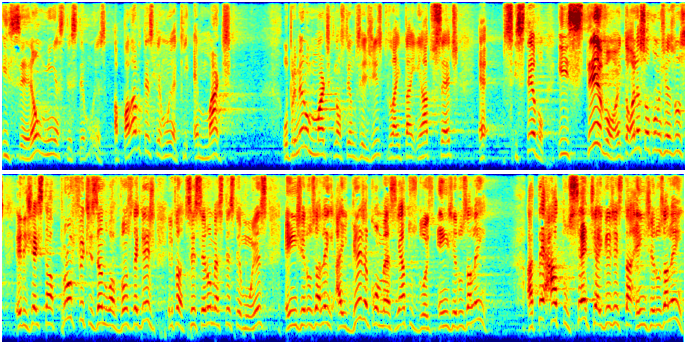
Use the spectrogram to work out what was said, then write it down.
E serão minhas testemunhas. A palavra testemunha aqui é mártir. O primeiro mártir que nós temos registro, lá em Atos 7, é Estevão. E Estevão, então olha só como Jesus, ele já está profetizando o avanço da igreja. Ele fala: vocês serão minhas testemunhas em Jerusalém. A igreja começa em Atos 2, em Jerusalém. Até Atos 7 a igreja está em Jerusalém.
